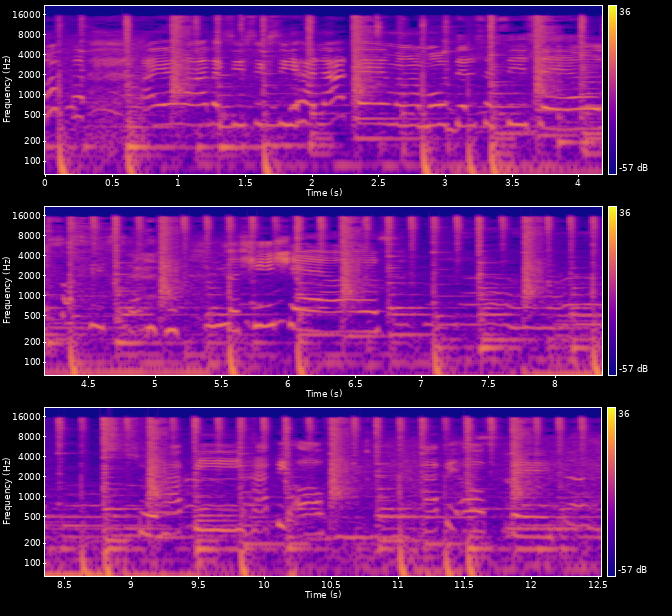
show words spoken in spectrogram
ayan mga nagsisiksihan natin, mga model sa seashells. sa seashells. So, off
